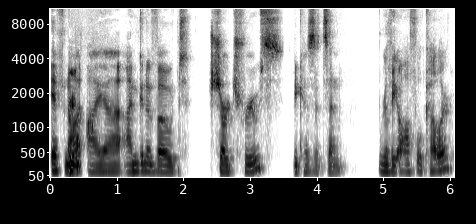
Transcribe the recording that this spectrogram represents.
If not, I uh, I'm gonna vote chartreuse because it's a really awful color.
